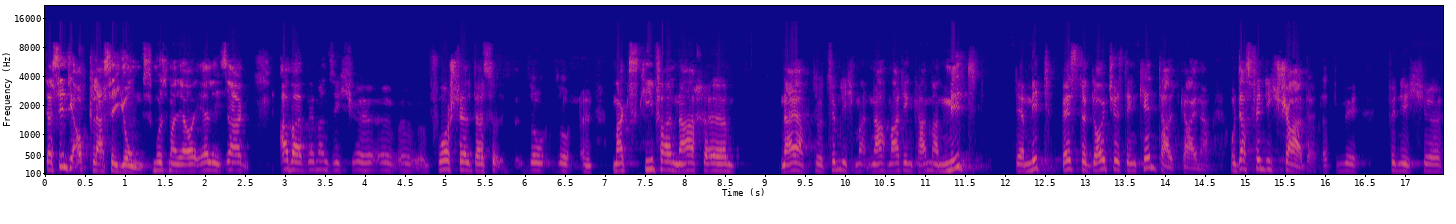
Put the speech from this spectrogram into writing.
Das sind ja auch klasse Jungs, muss man ja auch ehrlich sagen. Aber wenn man sich äh, äh vorstellt, dass so, so äh, Max Kiefer nach, äh, naja, so ziemlich nach Martin Keimer mit der mit beste Deutsche ist, den kennt halt keiner. Und das finde ich schade. Das finde ich, äh,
